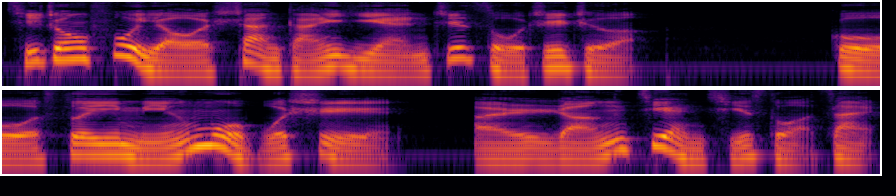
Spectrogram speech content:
其中复有善感眼之组织者，故虽明目不视，而仍见其所在。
